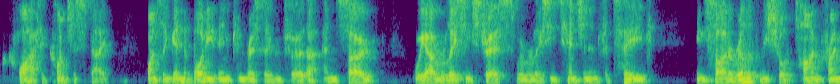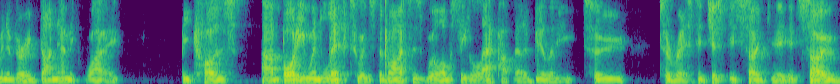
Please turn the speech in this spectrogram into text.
quieter conscious state. Once again, the body then can rest even further. And so we are releasing stress, we're releasing tension and fatigue inside a relatively short time frame in a very dynamic way because our body when left to its devices will obviously lap up that ability to to rest. It just is so it's so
